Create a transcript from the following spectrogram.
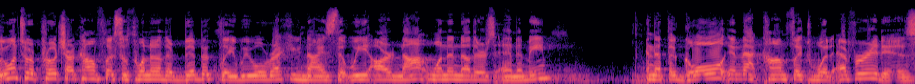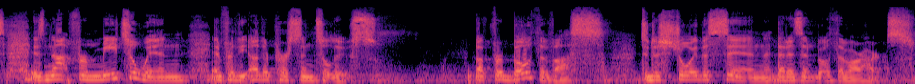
we want to approach our conflicts with one another biblically, we will recognize that we are not one another's enemy. And that the goal in that conflict, whatever it is, is not for me to win and for the other person to lose, but for both of us to destroy the sin that is in both of our hearts.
